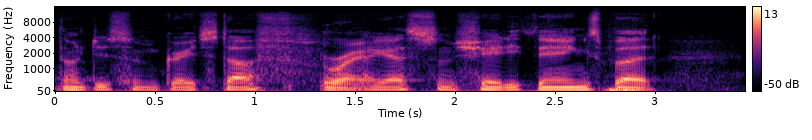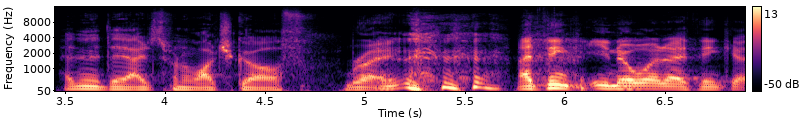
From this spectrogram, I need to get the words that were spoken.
don't do some great stuff Right. i guess some shady things but at the end of the day i just want to watch golf Right. I think you know what I think it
